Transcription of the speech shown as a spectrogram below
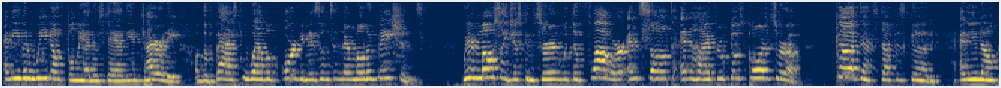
and even we don't fully understand the entirety of the vast web of organisms and their motivations. We're mostly just concerned with the flour and salt and high fructose corn syrup. God, that stuff is good. And you know,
